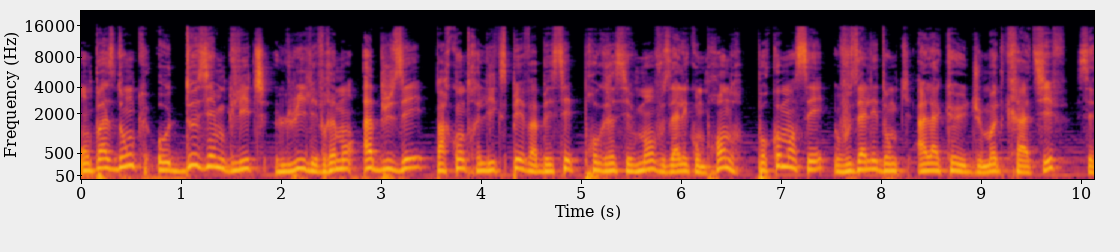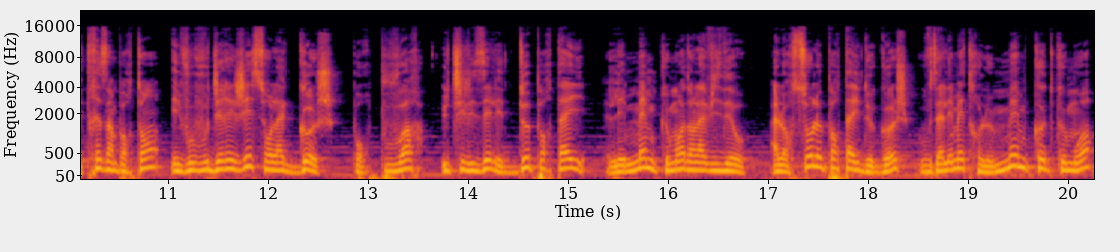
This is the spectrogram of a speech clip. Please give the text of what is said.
On passe donc au deuxième glitch, lui il est vraiment abusé, par contre l'XP va baisser progressivement, vous allez comprendre. Pour commencer, vous allez donc à l'accueil du mode créatif, c'est très important, et vous vous dirigez sur la gauche pour pouvoir utiliser les deux portails, les mêmes que moi dans la vidéo. Alors sur le portail de gauche, vous allez mettre le même code que moi,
